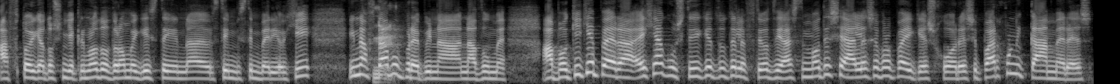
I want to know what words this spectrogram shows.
αυτό για το συγκεκριμένο το δρόμο εκεί στην, ε, στην, στην περιοχή. Είναι αυτά ναι. που πρέπει να, να δούμε. Από εκεί και πέρα έχει ακουστεί και το τελευταίο διάστημα ότι σε άλλες ευρωπαϊκές χώρες υπάρχουν οι κάμερες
